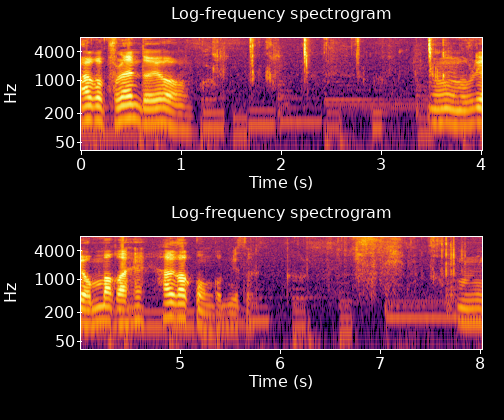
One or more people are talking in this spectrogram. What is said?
아, 이거 브랜드요. 음, 우리 엄마가 해, 해갖고 온 겁니다. 음,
